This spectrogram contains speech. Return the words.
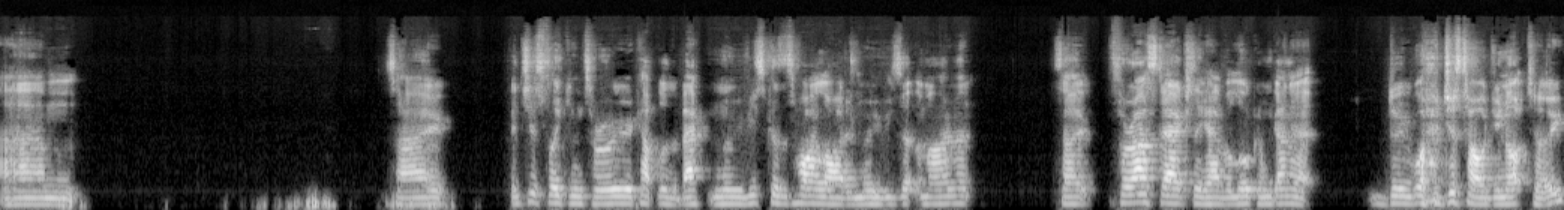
Um, so it's just flicking through a couple of the back movies because it's highlighted movies at the moment. So for us to actually have a look, I'm going to do what I just told you not to.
